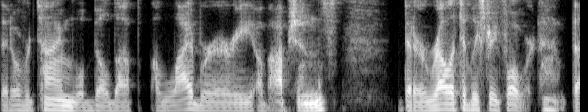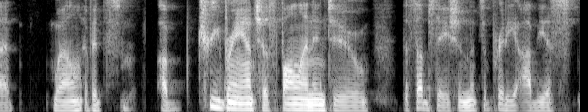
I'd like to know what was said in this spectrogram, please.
that over time will build up a library of options that are relatively straightforward. That, well, if it's a tree branch has fallen into the substation, that's a pretty obvious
